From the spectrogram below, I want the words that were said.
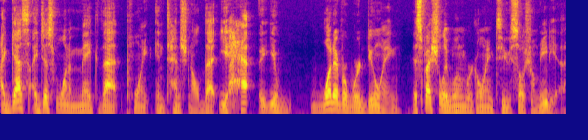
I guess I just want to make that point intentional that you Right. have you whatever we're doing, especially when we're going to social media,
